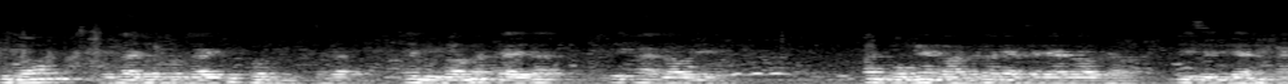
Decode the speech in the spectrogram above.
พี่น้องประชาชนคนไทยทุกคนนะครับให้มีความมั่นใจว่าประเทศชาติเราเนี่ยมั่นคงแน่นอนแล้วก็แดนแสดงเราจะไม่เสียดินแดนให้ใคร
